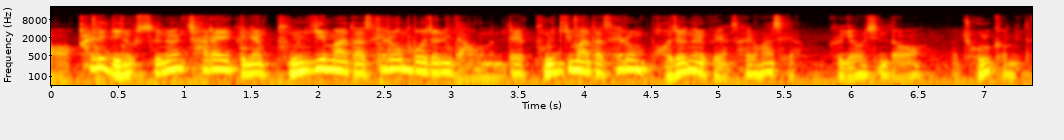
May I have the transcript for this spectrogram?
어, 칼리 리눅스는 차라리 그냥 분기마다 새로운 버전이 나오는데 분기마다 새로운 버전을 그냥 사용하세요. 그게 훨씬 더 좋을 겁니다.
